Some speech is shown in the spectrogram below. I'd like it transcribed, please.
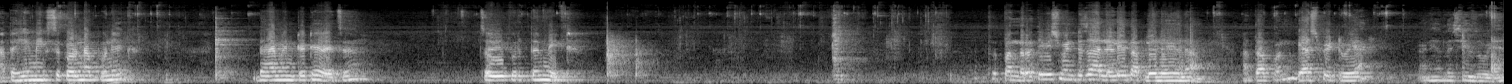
आता हे मिक्स करून आपण एक दहा मिनटं ठेवायचं चवीपुरतं मीठ तर पंधरा ते वीस मिनटं झालेले आहेत आपल्याला याला आता आपण गॅस पेटवूया आणि ह्याला शिजवूया.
